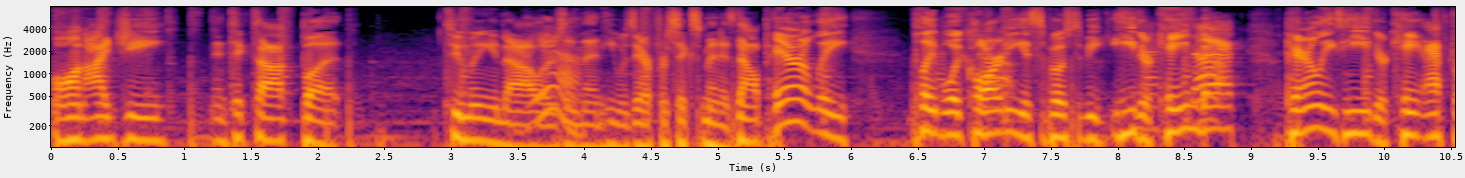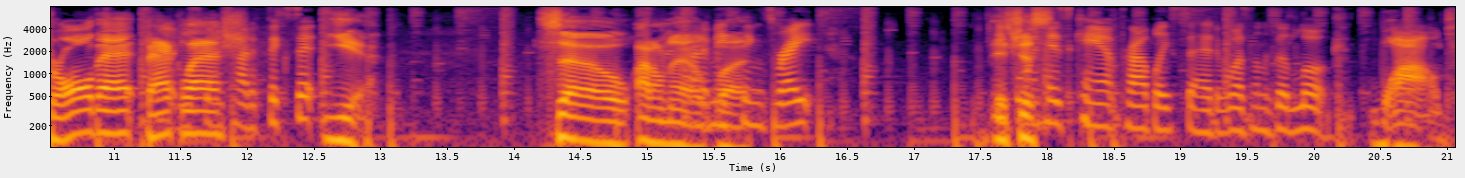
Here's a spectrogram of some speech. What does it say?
on IG and TikTok, but two million dollars, Yeah. and then he was there for six minutes. Now apparently, Playboy Messed Cardi up. is supposed to be he either Messed came up. back. Apparently, he either came after all that What, he's backlash. try to fix it. yeah. So I don't Try know, to make things right. it's People just his camp probably said it wasn't a good look. wild.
